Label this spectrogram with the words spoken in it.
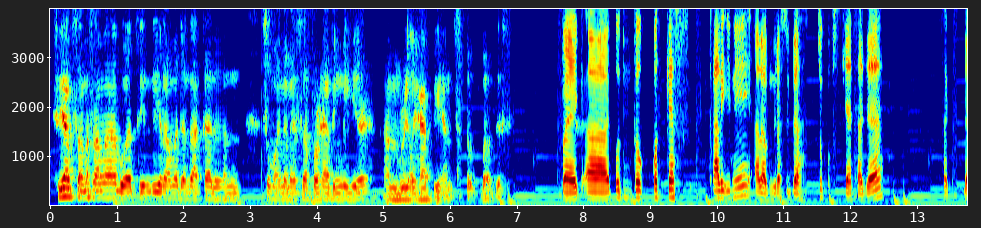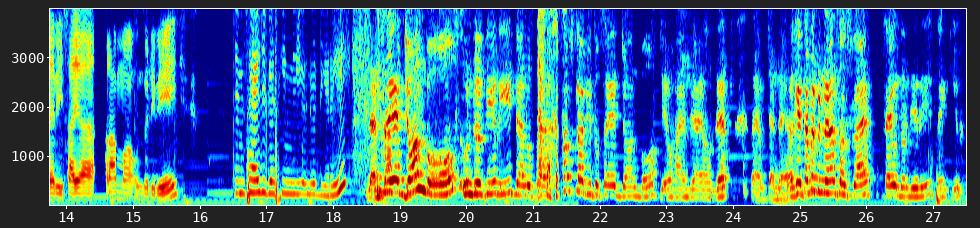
Siap, sama-sama buat Cindy, Rama, dan Raka, dan semua MMSA for having me here. I'm really happy and stoked about this. Baik, uh, untuk podcast kali ini, Alhamdulillah sudah cukup sekian saja. Dari saya, Rama, undur diri. Dan saya juga Cindy undur diri. Dan Terima saya kasih. John Bowles undur diri. Jangan lupa subscribe YouTube saya John Bowles, J O H N D I L Z. Nah, bercanda ya. Oke, tapi beneran subscribe. Saya undur diri. Thank you.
